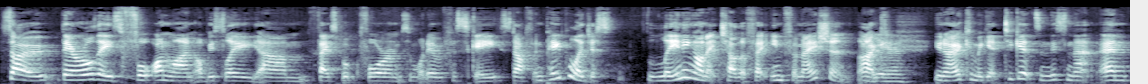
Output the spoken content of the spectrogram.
so there are all these for online obviously um, facebook forums and whatever for ski stuff. And people are just leaning on each other for information. Like Yeah. you know can we get tickets and this and that? And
